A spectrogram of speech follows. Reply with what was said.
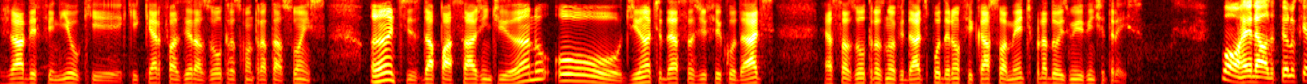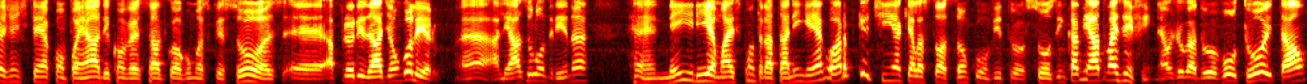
já definiu que, que quer fazer as outras contratações antes da passagem de ano ou, diante dessas dificuldades, essas outras novidades poderão ficar somente para 2023? Bom, Reinaldo, pelo que a gente tem acompanhado e conversado com algumas pessoas, é, a prioridade é um goleiro. Né? Aliás, o Londrina é, nem iria mais contratar ninguém agora, porque tinha aquela situação com o Vitor Souza encaminhado, mas enfim, né, o jogador voltou e tal.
